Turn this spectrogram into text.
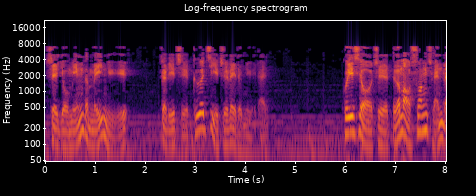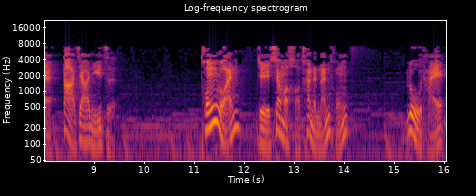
是有名的美女，这里指歌妓之类的女人。闺秀指德貌双全的大家女子。铜銮指相貌好看的男童。露台。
